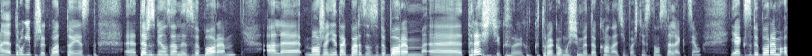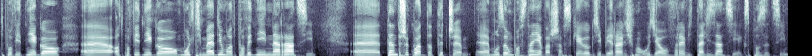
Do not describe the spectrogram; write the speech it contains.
E, Drugi przykład to jest e, też związany z wyborem, ale może nie tak bardzo z wyborem e, treści, którego musimy dokonać i właśnie z tą selekcją, jak z wyborem odpowiedniego, odpowiedniego multimedium, odpowiedniej narracji. Ten przykład dotyczy Muzeum Powstania Warszawskiego, gdzie bieraliśmy udział w rewitalizacji ekspozycji.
